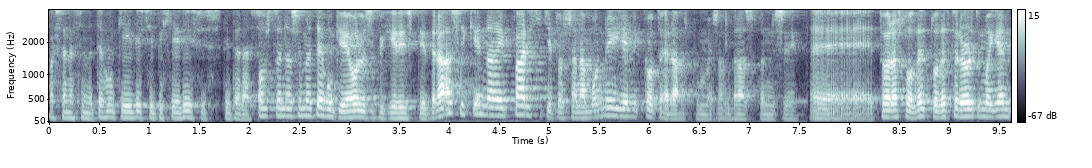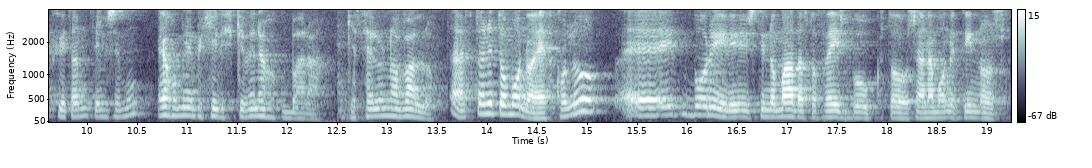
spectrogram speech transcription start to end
ώστε να συμμετέχουν και οι ίδιες επιχειρήσεις στη δράση. ώστε να συμμετέχουν και όλες οι επιχειρήσεις στη δράση και να υπάρχει και το αναμονή γενικότερα, ας πούμε, σαν δράση στο νησί. Ε, τώρα, στο δε, το δεύτερο ερώτημα, Γιάννη, ποιο ήταν, θέλησε μου. Έχω μια επιχείρηση και δεν έχω κουμπαρά και θέλω να βάλω. Α, Αυτό είναι το μόνο εύκολο. Ε, μπορεί στην ομάδα στο facebook, το σε αναμονή Τίνος,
